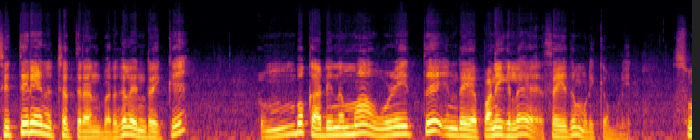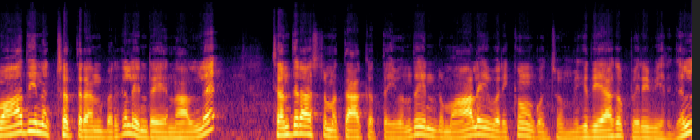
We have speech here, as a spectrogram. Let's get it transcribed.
சித்திரை நட்சத்திர அன்பர்கள் இன்றைக்கு ரொம்ப கடினமாக உழைத்து இன்றைய பணிகளை செய்து முடிக்க முடியும். சுவாதி நட்சத்திர அன்பர்கள் இன்றைய நாளில் சந்திராஷ்டம தாக்கத்தை வந்து இன்று மாலை வரைக்கும் கொஞ்சம் மிகுதியாக பெறுவீர்கள்.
